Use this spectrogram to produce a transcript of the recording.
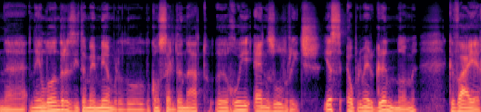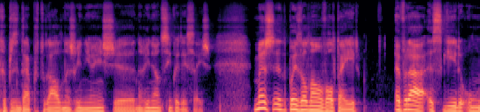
na, em Londres e também membro do, do Conselho da NATO, Rui Enes Ulrich. Esse é o primeiro grande nome que vai representar Portugal nas reuniões, na reunião de 56. Mas depois ele não volta a ir Haverá a seguir um,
